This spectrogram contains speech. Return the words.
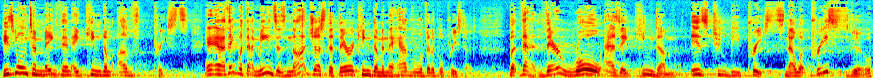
He's going to make them a kingdom of priests. And I think what that means is not just that they're a kingdom and they have the Levitical priesthood. but that their role as a kingdom is to be priests. Now, what priests do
